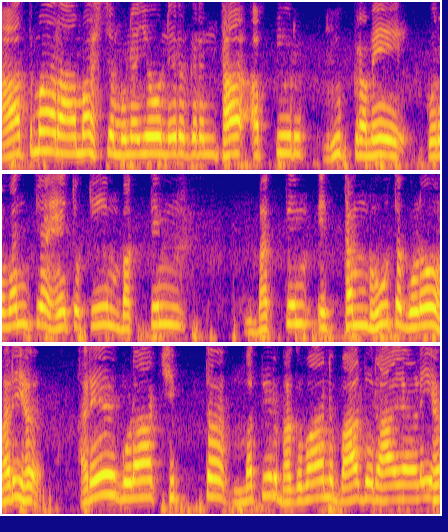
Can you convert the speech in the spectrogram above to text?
आत्मा रामश्च मुनयो निर्ग्रंथा अप्युरुक्रमे कुर्वन्त्य हेतुकीं भक्तिं भक्तिम इत्थम्भूत गुणो हरिः। हरे गुणाक्षिप्त मतिर्भगवान बादरायणिः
